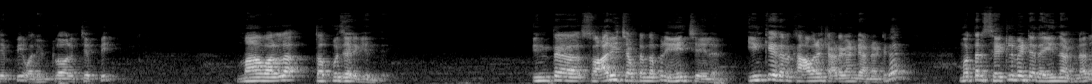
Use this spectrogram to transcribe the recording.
చెప్పి వాళ్ళ ఇంట్లో వాళ్ళకి చెప్పి మా వల్ల తప్పు జరిగింది. ఇంత సారీ చెప్పడం తప్ప నేను ఏం చేయలేను. ఇంకేదైనా కావాలంటే అడగండి అన్నట్టుగా మొత్తం సెటిల్మెంట్ ఏదో అయింది అంటున్నారు.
